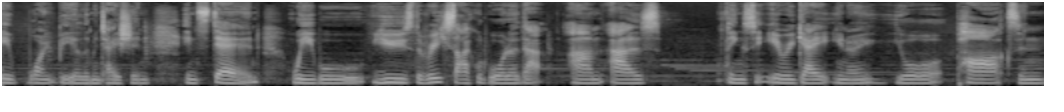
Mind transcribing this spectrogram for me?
it won't be a limitation. Instead, we will use the recycled water that um, as things to irrigate, you know, your parks and,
